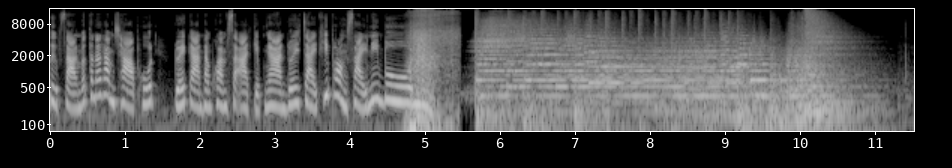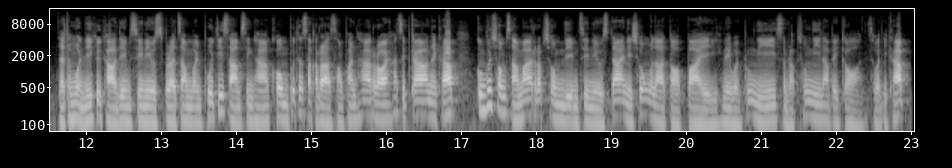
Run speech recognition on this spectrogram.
สืบสารวัฒนธรรมชาวพุทธ ด้วยการทำความสะอาดเก็บงานด้วยใจที่ผ่องใสในบุญ และทั้งหมดนี้คือข่าว DMC News ประจำวันพุธที่ 3 สิงหาคม พุทธศักราช 2559 นะครับ คุณผู้ชมสามารถรับชม DMC News ได้ในช่วงเวลาต่อไป ในวันพรุ่งนี้สำหรับช่วงนี้ลาไปก่อน สวัสดีครับ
